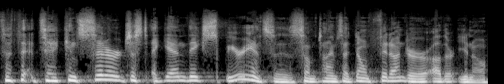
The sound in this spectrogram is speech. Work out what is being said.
To, th- to consider just again the experiences sometimes that don't fit under other, you know,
